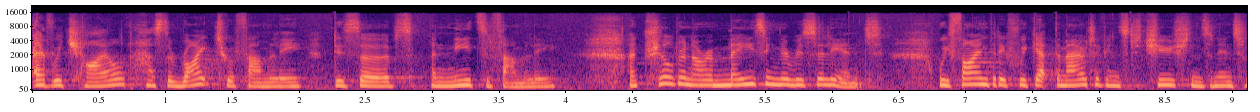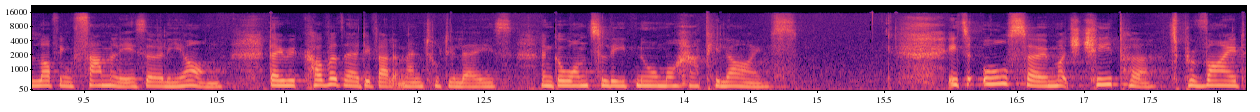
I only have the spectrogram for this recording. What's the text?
Every child has the right to a family, deserves and needs a family, and children are amazingly resilient. We find that if we get them out of institutions and into loving families early on, they recover their developmental delays and go on to lead normal, happy lives. It's also much cheaper to provide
